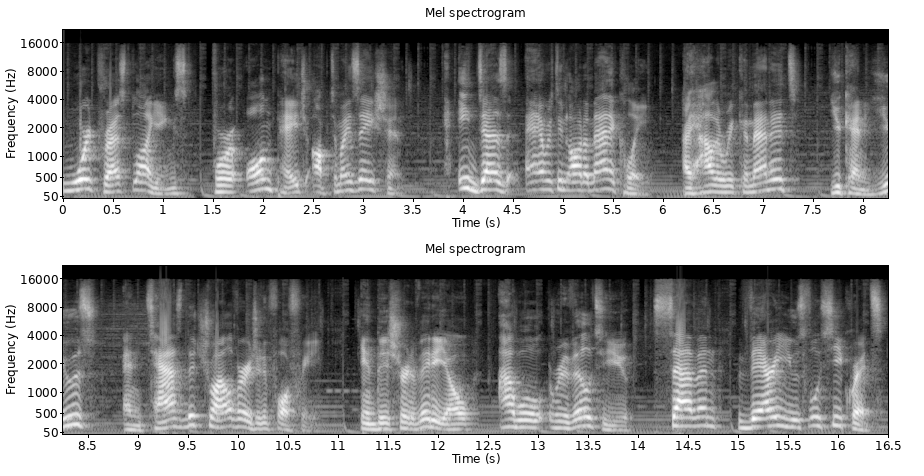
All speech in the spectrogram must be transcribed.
WordPress plugins for on-page optimization. It does everything automatically. I highly recommend it. You can use and test the trial version for free. In this short video, I will reveal to you 7 very useful secrets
